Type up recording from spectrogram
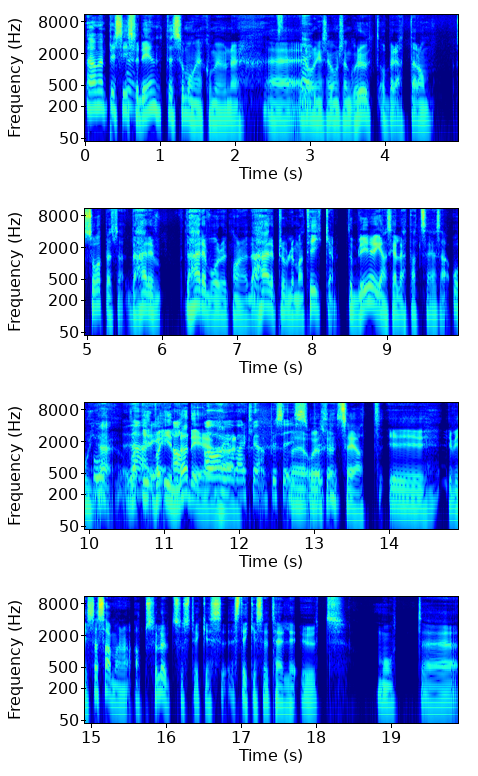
Ja men precis, mm. för det är inte så många kommuner eh, eller organisationer som går ut och berättar om så det här är det här är vår utmaning, det här är problematiken. Då blir det ganska lätt att säga så här, oj, oh, vad, vad illa ja, det är ja, här. Ja, verkligen. Precis, eh, och jag skulle inte säga att i, i vissa sammanhang, absolut, så sticker, sticker Södertälje ut mot eh,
